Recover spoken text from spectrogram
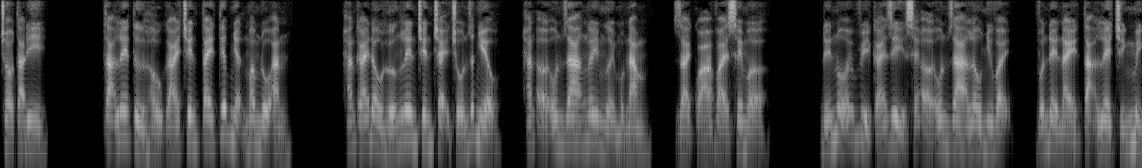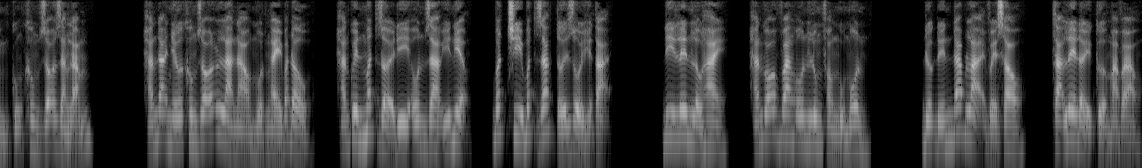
Cho ta đi. Tạ Lê từ hầu gái trên tay tiếp nhận mâm đồ ăn. Hắn cái đầu hướng lên trên chạy trốn rất nhiều, hắn ở ôn ra ngây người một năm, dài quá vài cm. Đến nỗi vì cái gì sẽ ở ôn ra lâu như vậy, vấn đề này tạ lê chính mình cũng không rõ ràng lắm. Hắn đã nhớ không rõ là nào một ngày bắt đầu, hắn quên mất rời đi ôn ra ý niệm, bất chi bất giác tới rồi hiện tại. Đi lên lầu 2, hắn gõ vang ôn lung phòng ngủ môn. Được đến đáp lại về sau, tạ lê đẩy cửa mà vào.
